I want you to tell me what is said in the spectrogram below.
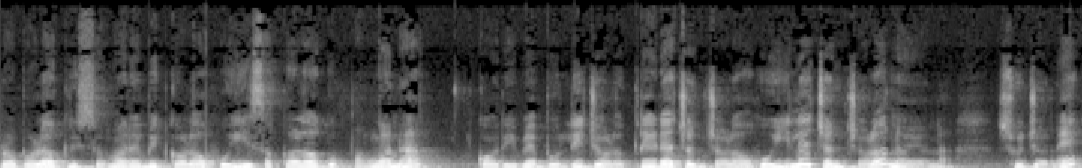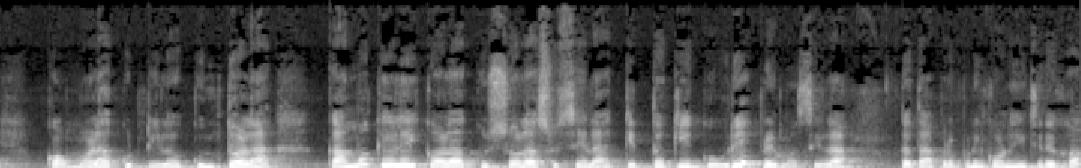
ପ୍ରବଳ ଗ୍ରୀଷ୍ମରେ ବିକଳ ହୋଇ ସକଳ ଗୋପାଙ୍ଗନା କରିବେ ବୋଲି ଜଳ କ୍ରୀଡ଼ା ଚଞ୍ଚଳ ହୋଇଲେ ଚଞ୍ଚଳ ନୟନା। ସୁଜନେ କମଳା କୁଟିଳ କୁନ୍ତଳା କାମ କେଳି କଳା କୁଶଳା ସୁଶୀଳା କେତକୀ ଗୌରୀ ପ୍ରେମଶୀଳା। ତ ତାପରେ ପୁଣି କ'ଣ ହେଇଛି ଦେଖ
